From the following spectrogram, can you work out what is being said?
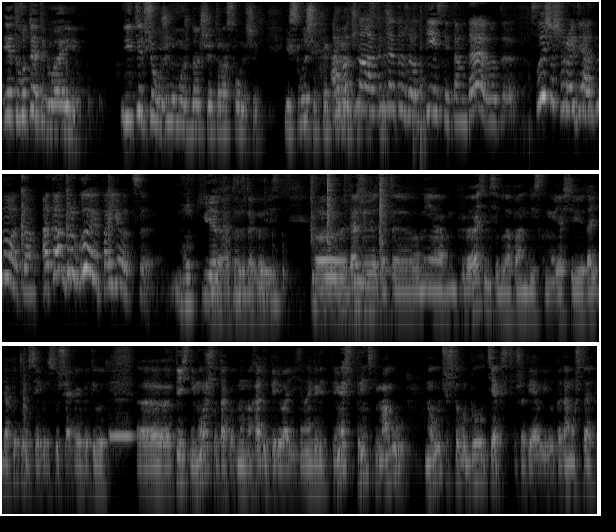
это вот это говорит, и ты все уже не можешь дальше это расслышать и слышать, как А ты вот, ну, а когда тоже вот песни там, да, вот э, слышишь вроде одно там, а там другое поется. Вот я... Да, тоже такое есть. Э, Даже этот, э, у меня преподавательница была по английскому, я все ее до- допытывался, я говорю, слушай, а как бы ты вот э, песни можешь вот так вот ну, на ходу переводить? Она говорит, понимаешь, в принципе могу, но лучше, чтобы был текст, чтобы я увидел, потому что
